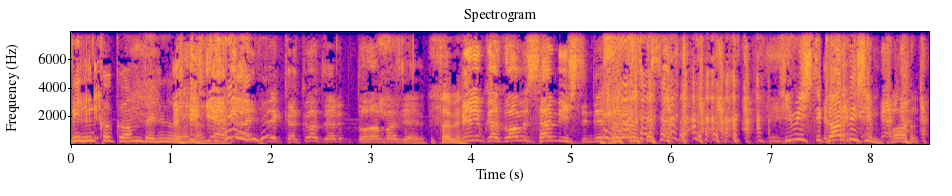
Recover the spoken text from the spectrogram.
Benim kakaom dönün olamaz. yani direkt kakao dönüp dolanmaz yani. Tabii. Benim kakaomu sen mi içtin diye. Kim içti kardeşim falan.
